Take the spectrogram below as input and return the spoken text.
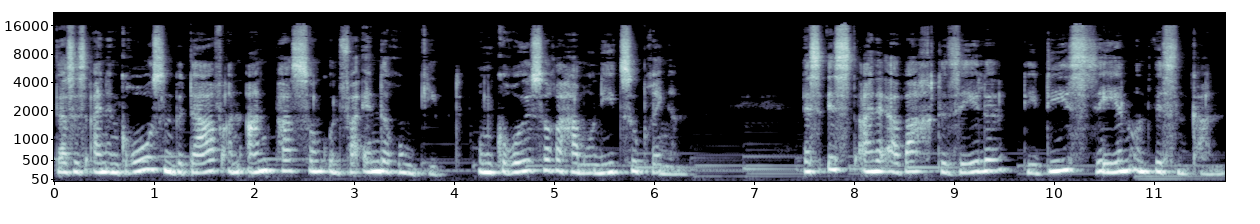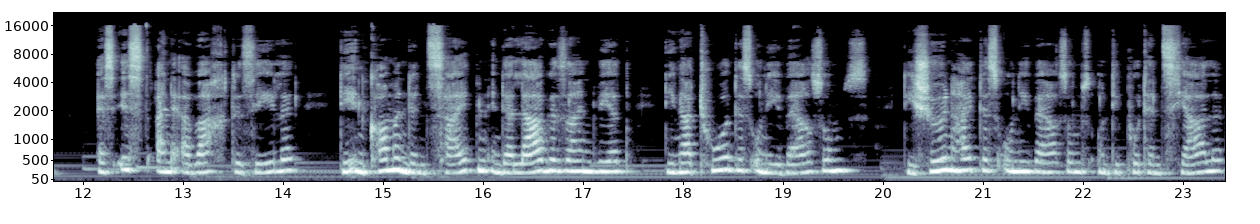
dass es einen großen Bedarf an Anpassung und Veränderung gibt, um größere Harmonie zu bringen. Es ist eine erwachte Seele, die dies sehen und wissen kann. Es ist eine erwachte Seele, die in kommenden Zeiten in der Lage sein wird, die Natur des Universums, die Schönheit des Universums und die Potenziale,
